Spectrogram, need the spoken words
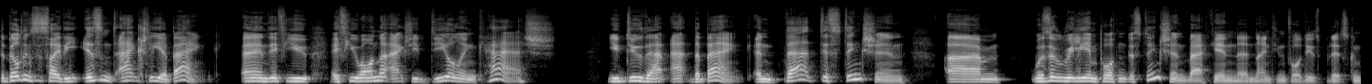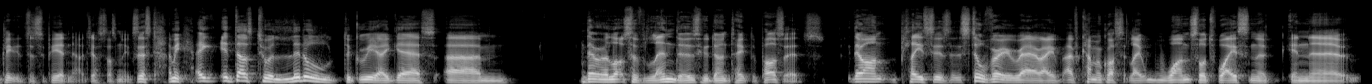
the building society isn't actually a bank. And if you if you want to actually deal in cash, you do that at the bank. And that distinction um, was a really important distinction back in the 1940s, but it's completely disappeared now. It just doesn't exist. I mean, it, it does to a little degree, I guess. Um, there are lots of lenders who don't take deposits. There aren't places. It's still very rare. I've, I've come across it like once or twice in the in the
